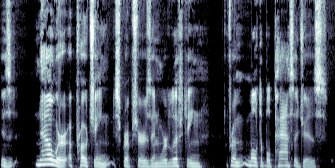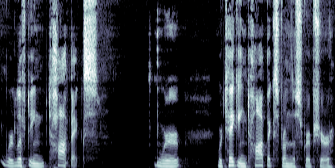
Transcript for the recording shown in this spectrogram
is now we're approaching scriptures and we're lifting from multiple passages, we're lifting topics. We're we're taking topics from the scripture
